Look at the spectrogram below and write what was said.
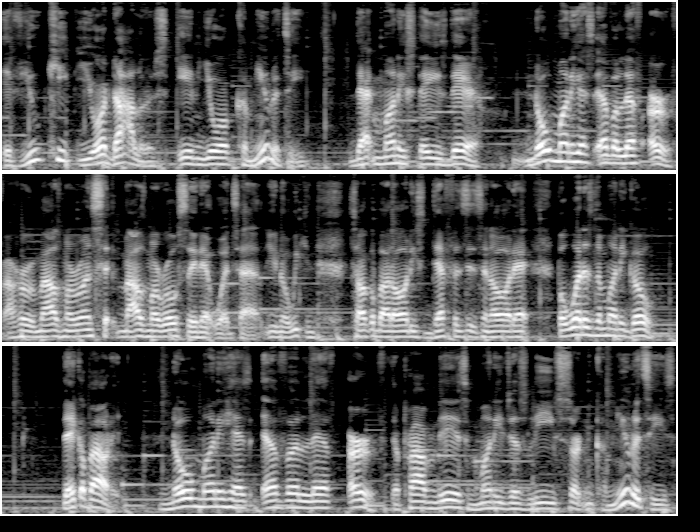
if you keep your dollars in your community, that money stays there. No money has ever left Earth. I heard Myles Munroe say, Myles Munroe say that one time. You know, we can talk about all these deficits and all that, but where does the money go? Think about it no money has ever left Earth. The problem is, money just leaves certain communities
